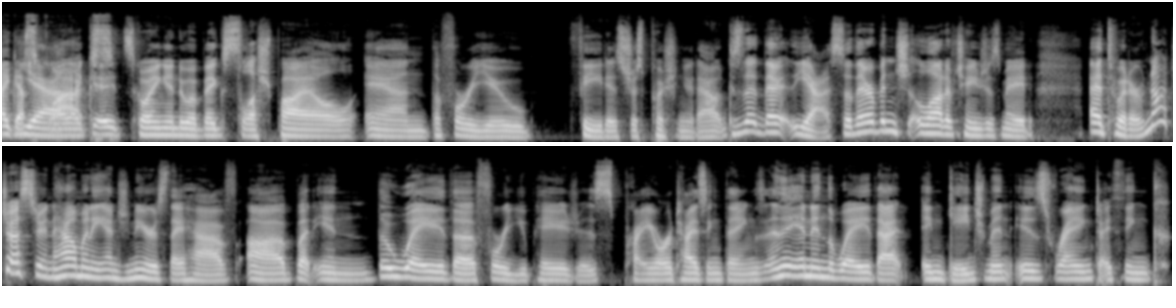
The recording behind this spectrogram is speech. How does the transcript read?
i guess yeah flags. like it's going into a big slush pile and the for you feed is just pushing it out because there yeah so there have been a lot of changes made at Twitter, not just in how many engineers they have, uh, but in the way the For You page is prioritizing things and, and in the way that engagement is ranked. I think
